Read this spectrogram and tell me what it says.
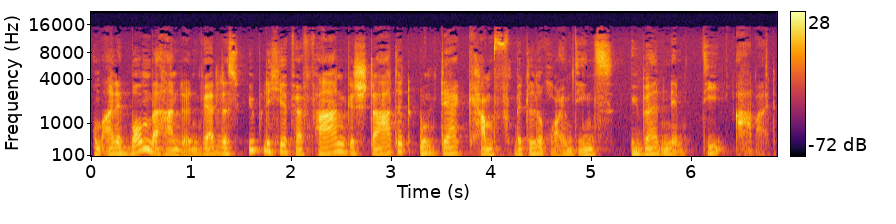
um eine Bombe handeln, werde das übliche Verfahren gestartet und der Kampfmittelräumdienst übernimmt die Arbeit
